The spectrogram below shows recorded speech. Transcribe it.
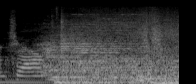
Before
